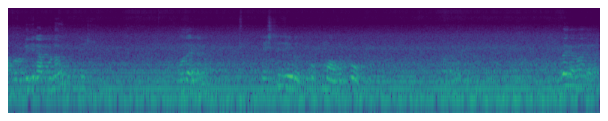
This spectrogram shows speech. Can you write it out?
అప్పుడు ఉడికినప్పుడు మూదటను నెక్స్ట్ చూడు ఉప్మా ఉప్పు. కదా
